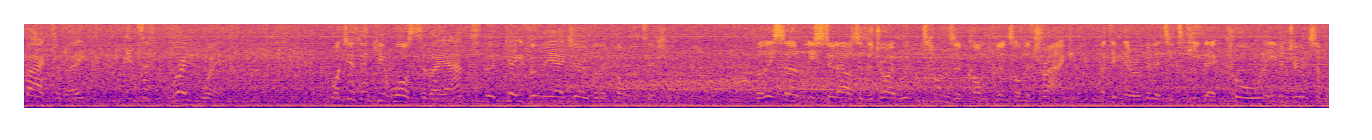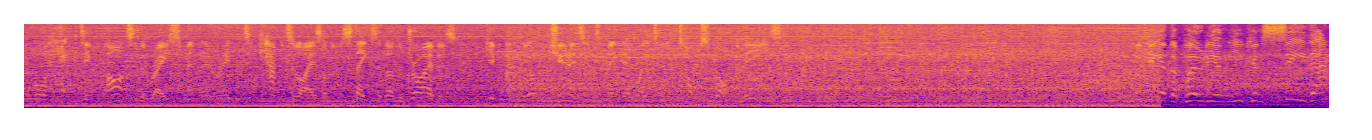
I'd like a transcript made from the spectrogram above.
bag today. It's a great win. What do you think it was today, Ant, that gave them the edge over the competition? Well, they certainly stood out as a driver with tons of confidence on the track. I think their ability to keep their cool, even during some of the more hectic parts of the race, meant they were able to capitalise on the mistakes of other drivers, giving them the opportunity to make their way to the top spot with ease. Looking you can see that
